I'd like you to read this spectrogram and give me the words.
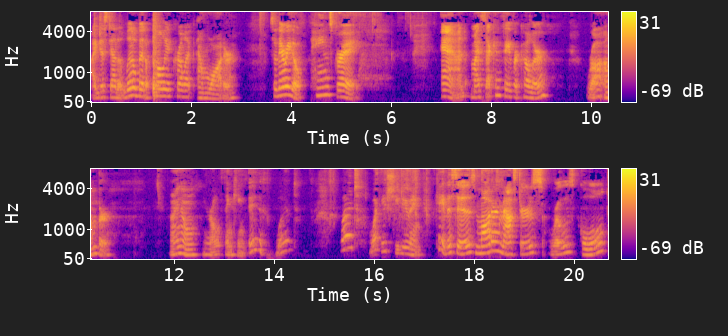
I just add a little bit of polyacrylic and water. So there we go, Payne's Gray. And my second favorite color, Raw Umber. I know, you're all thinking, ew, what? What? What is she doing? Okay, this is Modern Masters Rose Gold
